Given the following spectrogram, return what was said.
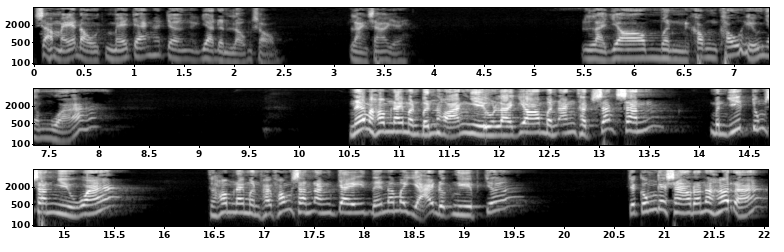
Sao mẹ đầu mẹ chán hết trơn, gia đình lộn xộn. Làm sao vậy? Là do mình không thấu hiểu nhân quả nếu mà hôm nay mình bệnh hoạn nhiều là do mình ăn thịt sát sanh, mình giết chúng sanh nhiều quá, thì hôm nay mình phải phóng sanh ăn chay để nó mới giải được nghiệp chứ. Chứ cúng cái sao đó nó hết à.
